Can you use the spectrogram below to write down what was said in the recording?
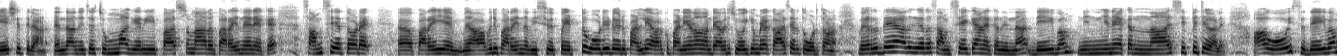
ദേഷ്യത്തിലാണ്. എന്താണെന്ന് വെച്ചാൽ ചുമ്മാ കയറി ഈ പാസ്റ്റർമാർ പറയുന്നതിനെയൊക്കെ സംശയത്തോടെ പറയുകയും അവർ പറയുന്ന വിശ്വ ഇപ്പോൾ എട്ട് കോടിയുടെ ഒരു പള്ളി അവർക്ക് പണിയണമെന്നുണ്ടെങ്കിൽ അവർ ചോദിക്കുമ്പോഴേ കാശെടുത്ത് കൊടുത്തോണം. വെറുതെ അത് കയറി സംശയിക്കാനൊക്കെ നിന്ന ദൈവം നിന്നെയൊക്കെ നശിപ്പിച്ച് കളയും. ആ വോയിസ് ദൈവം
